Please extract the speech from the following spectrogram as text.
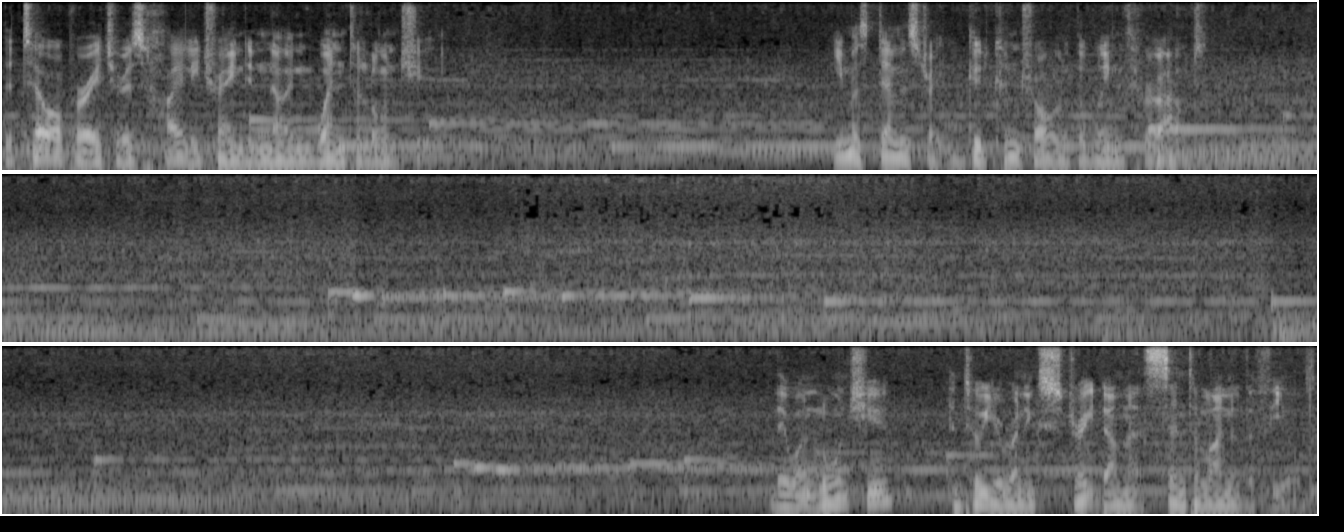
The tow operator is highly trained in knowing when to launch you. You must demonstrate good control of the wing throughout. They won't launch you until you're running straight down that center line of the field.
